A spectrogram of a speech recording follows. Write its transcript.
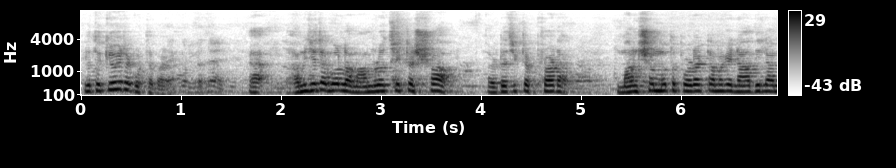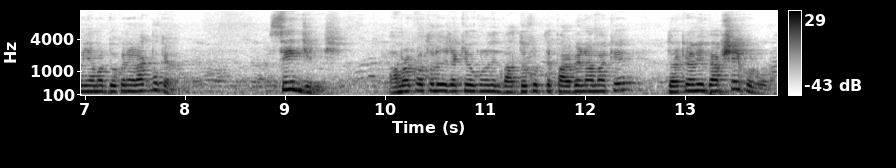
এটা তো কেউ এটা করতে পারে হ্যাঁ, আমি যেটা বললাম আমরা হচ্ছে একটা শপ আর ওটা হচ্ছে একটা প্রোডাক্ট মানসম্মত প্রোডাক্ট আমাকে না দিলে আমি আমার দোকানে রাখব কেন? সেম জিনিস। আমার কথা হলো যেটা কেউ কোনোদিন বাধ্য করতে পারবে না আমাকে। দরকার আমি ব্যবসাই করব না।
